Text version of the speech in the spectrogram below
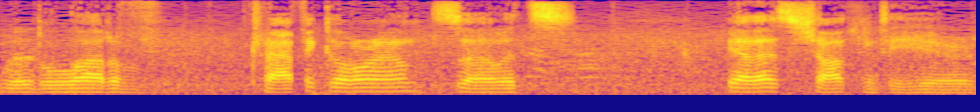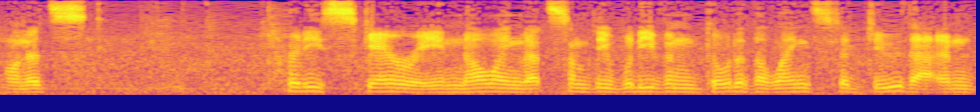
with a lot of traffic go around, so it's yeah, that's shocking to hear. It's pretty scary knowing that somebody would even go to the lengths to do that, and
